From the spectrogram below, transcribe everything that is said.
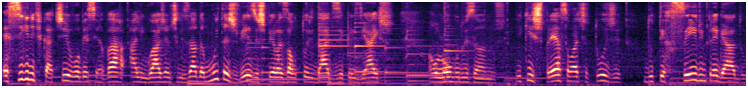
É significativo observar a linguagem utilizada muitas vezes pelas autoridades eclesiais ao longo dos anos e que expressam a atitude do terceiro empregado.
